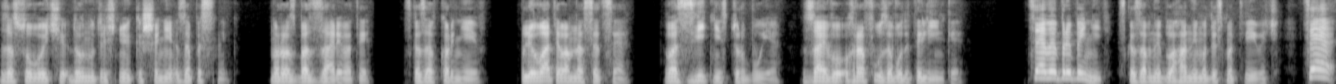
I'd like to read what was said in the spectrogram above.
засовуючи до внутрішньої кишені записник. Ну, розбазарювати, сказав Корнієв. Плювати вам на все це. Вас звітність турбує, зайву графу заводити ліньки. Це ви припиніть, сказав неблаганий Модест Матвійович. Це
